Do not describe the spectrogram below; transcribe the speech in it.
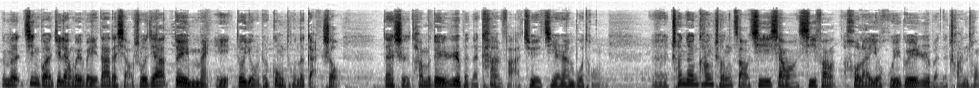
那么，尽管这两位伟大的小说家对美都有着共同的感受，但是他们对日本的看法却截然不同。呃，川端康成早期向往西方，后来又回归日本的传统。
